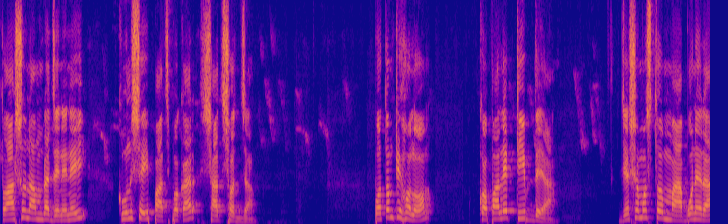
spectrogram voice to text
তো আসুন আমরা জেনে নেই কোন সেই পাঁচ প্রকার সাজসজ্জা। প্রথমটি হলো কপালে টিপ দেয়া। যে সমস্ত মা বোনেরা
